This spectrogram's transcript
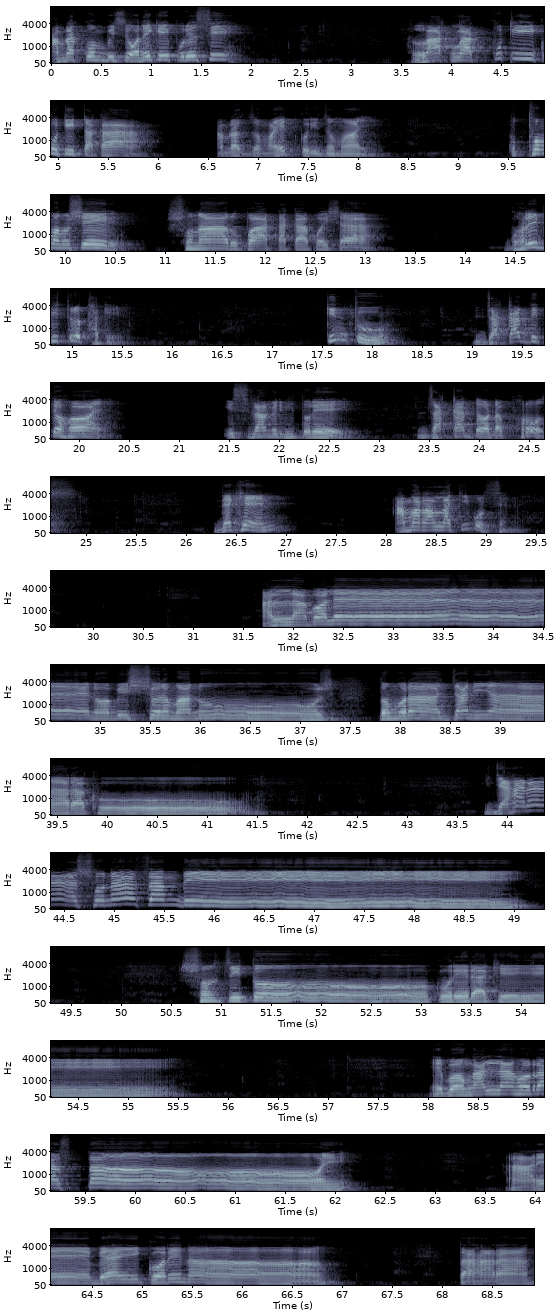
আমরা কম বেশি অনেকেই পড়েছি, লাখ লাখ কোটি কোটি টাকা আমরা জমায়েত করি, জমাই। কত মানুষের সোনা, রূপা, টাকা, পয়সা ঘরের ভিতরে থাকে। কিন্তু জাকাত দিতে হয় ইসলামের ভিতরে জাকাত দেওয়াটা ফরজ। দেখেন, আমার আল্লাহ কি বলছেন? আল্লাহ বলেন, ও বিশ্বর মানুষ, তোমরা জানিয়া রাখো। যাহারা সোনা চান্দি সঞ্চিত করে রাখে। এবং আল্লাহ রাস্তায় আরে ব্যয় করে না, তাহারা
